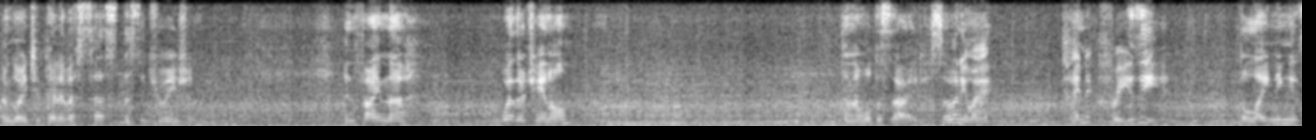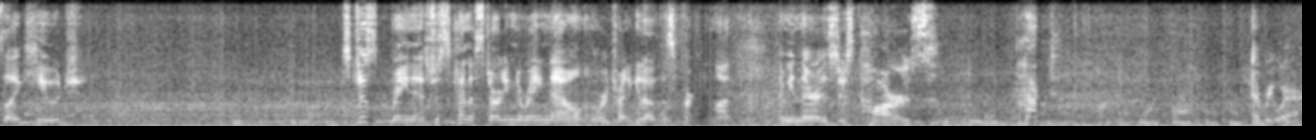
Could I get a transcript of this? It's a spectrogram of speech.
I'm going to kind of assess the situation and find the weather channel, and then we'll decide. So, anyway, kind of crazy. The lightning is like huge. It's just rain, it's just kind of starting to rain now. We're trying to get out of this parking lot. I mean, there is just cars packed everywhere.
